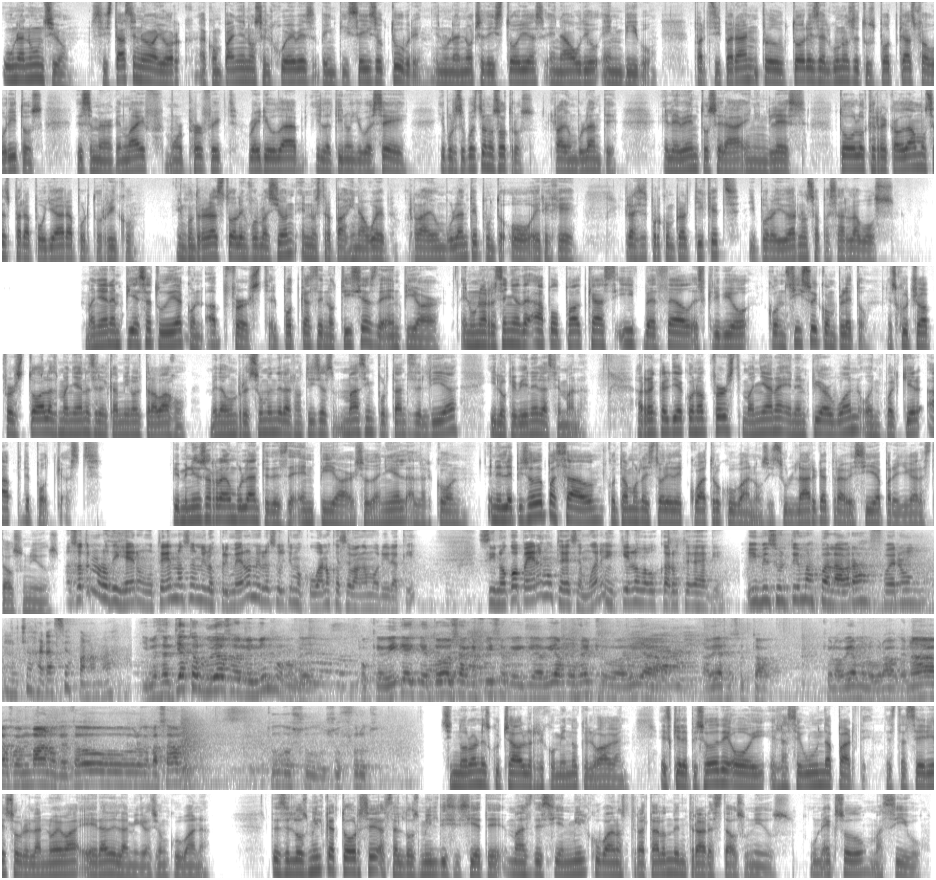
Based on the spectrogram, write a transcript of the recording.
Un anuncio. Si estás en Nueva York, acompáñanos el jueves 26 de octubre en una noche de historias en audio en vivo. Participarán productores de algunos de tus podcasts favoritos, This American Life, More Perfect, Radio Lab y Latino USA, y por supuesto nosotros, Radio Ambulante. El evento será en inglés. Todo lo que recaudamos es para apoyar a Puerto Rico. Encontrarás toda la información en nuestra página web, radioambulante.org. Gracias por comprar tickets y por ayudarnos a pasar la voz. Mañana empieza tu día con Up First, el podcast de noticias de NPR. En una reseña de Apple Podcast, Eve Bethel escribió, conciso y completo. Escucho Up First todas las mañanas en el camino al trabajo. Me da un resumen de las noticias más importantes del día y lo que viene la semana. Arranca el día con Up First mañana en NPR One o en cualquier app de podcasts. Bienvenidos a Radio Ambulante desde NPR, soy Daniel Alarcón. En el episodio pasado contamos la historia de cuatro cubanos y su larga travesía para llegar a Estados Unidos. Nosotros nos lo dijeron, ustedes no son ni los primeros ni los últimos cubanos que se van a morir aquí. Si no cooperan, ustedes se mueren. ¿Y quién los va a buscar a ustedes aquí? Y mis últimas palabras fueron muchas gracias, Panamá. Y me sentía hasta orgulloso de mí mismo porque, porque vi que, que todo el sacrificio que, que habíamos hecho había, había resultado, que lo habíamos logrado, que nada fue en vano, que todo lo que pasamos tuvo su, fruto. Si no lo han escuchado, les recomiendo que lo hagan. Es que el episodio de hoy es la segunda parte de esta serie sobre la nueva era de la migración cubana. Desde el 2014 hasta el 2017, más de 100.000 cubanos trataron de entrar a Estados Unidos, un éxodo masivo.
